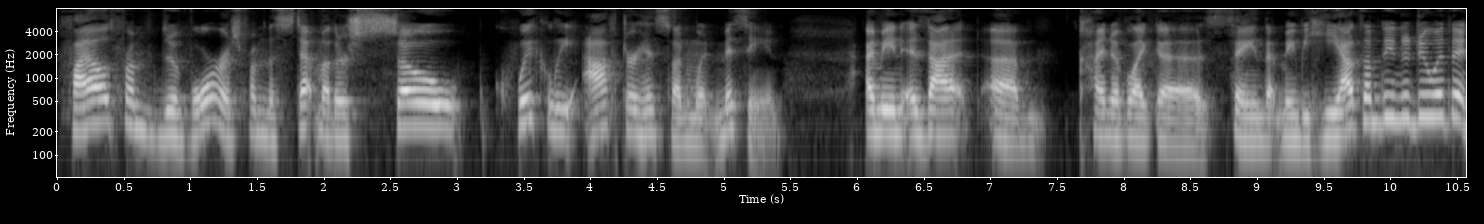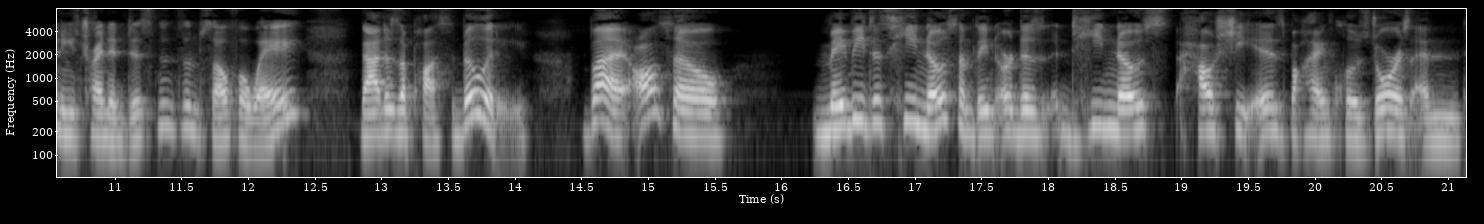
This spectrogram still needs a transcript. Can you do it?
filed from divorce from the stepmother so quickly after his son went missing. I mean, is that um, kind of like a saying that maybe he had something to do with it and he's trying to distance himself away? That is a possibility. But also, maybe does he know something or does he knows how she is behind closed doors and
